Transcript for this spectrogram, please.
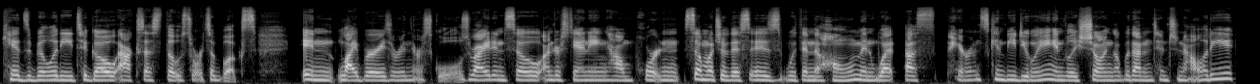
kids' ability to go access those sorts of books in libraries or in their schools, right? And so understanding how important so much of this is within the home and what us parents can be doing and really showing up with that intentionality,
